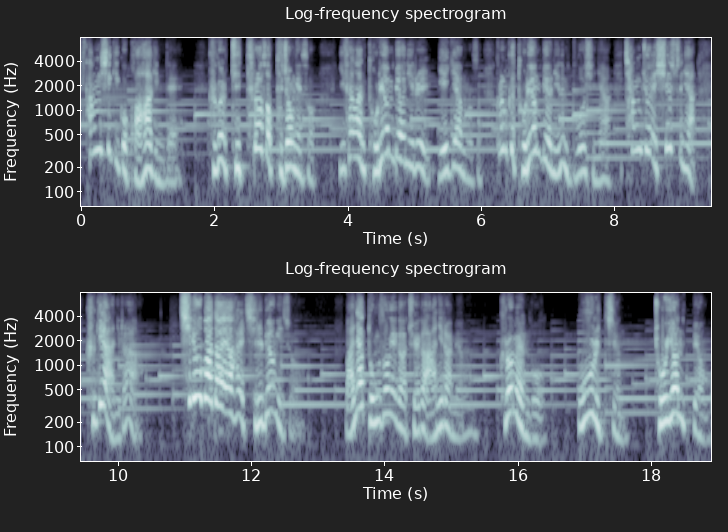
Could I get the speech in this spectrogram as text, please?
상식이고 과학인데 그걸 뒤틀어서 부정해서 이상한 돌연변이를 얘기함으로써 그럼 그 돌연변이는 무엇이냐? 창조의 실수냐? 그게 아니라 치료받아야 할 질병이죠. 만약 동성애가 죄가 아니라면 그러면 뭐 우울증, 조현병,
